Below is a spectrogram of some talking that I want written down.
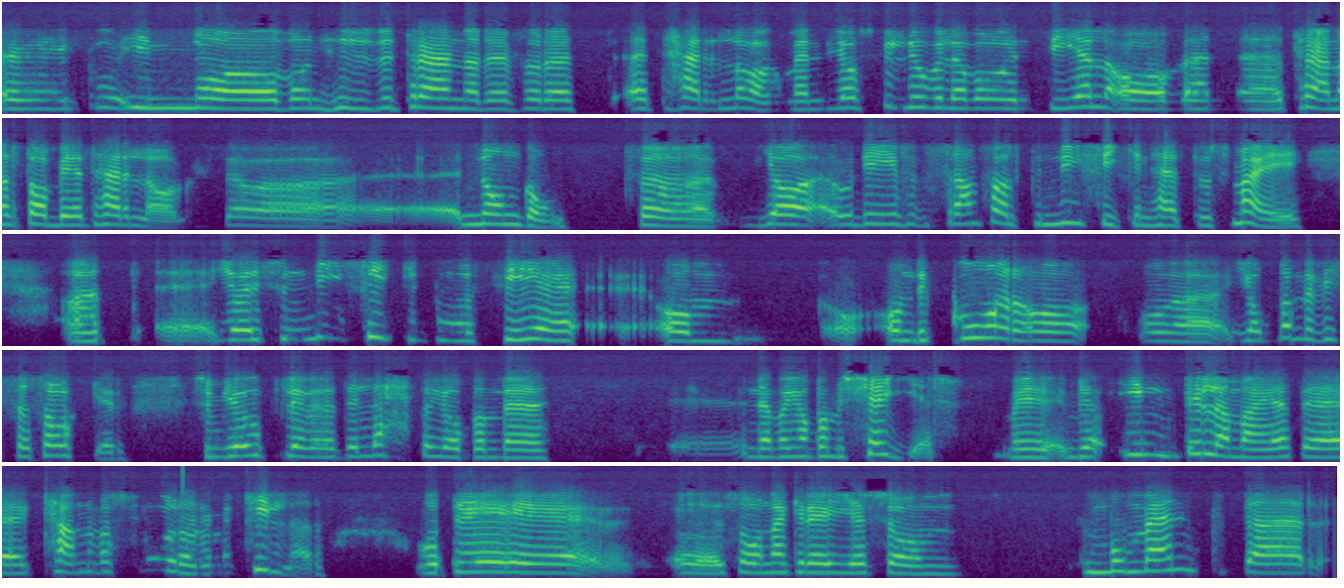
Eh, gå in och vara en huvudtränare för ett, ett herrlag. Men jag skulle nog vilja vara en del av en eh, tränarstab i ett herrlag. Så, eh, någon gång. För jag, och det är framförallt nyfikenhet hos mig. Att eh, jag är så nyfiken på att se eh, om om det går att, att jobba med vissa saker som jag upplever att det är lätt att jobba med eh, när man jobbar med tjejer. Men jag inbillar mig att det kan vara svårare med killar. Och det är eh, sådana grejer som moment där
